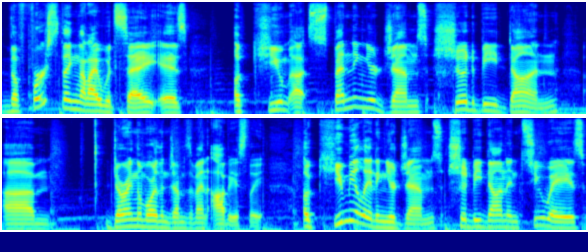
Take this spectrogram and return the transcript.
the first thing that I would say is accum uh, spending your gems should be done um, during the more than gems event obviously. Accumulating your gems should be done in two ways.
